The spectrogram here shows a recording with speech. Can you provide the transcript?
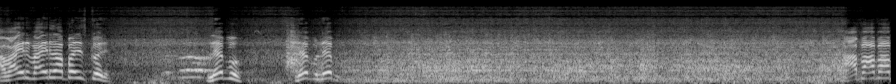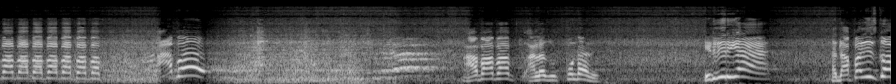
ఆ వైర్ వైర్ తప్ప తీసుకోరు లేపు లేపు లేపు. ఆపు ఆపు ఆపు ఆపు ఆపు ఆపు ఆపు ఆపు ఆపు ఆపు. ఆపు. అలా చుట్టుకుంటుంది ఇటు తిరిగా. దప్ప తీసుకో.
